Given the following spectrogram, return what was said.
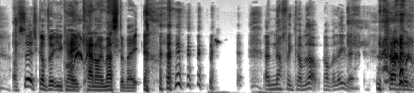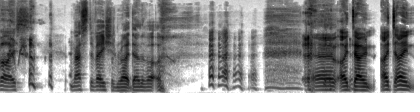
I've searched gov.uk, can I masturbate? and nothing comes up. Can't believe it. Travel advice, masturbation right down the bottom. um, I don't. I don't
